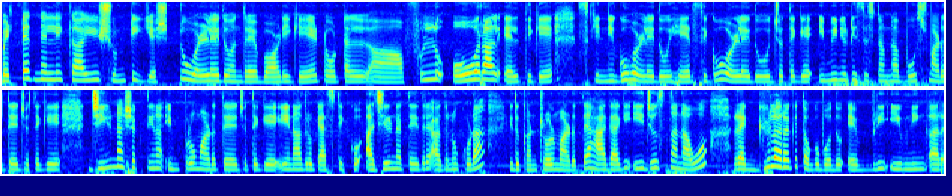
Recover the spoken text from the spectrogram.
ಬೆಟ್ಟದ ನೆಲ್ಲಿಕಾಯಿ ಶುಂಠಿ ಎಷ್ಟು ಒಳ್ಳೆಯದು ಅಂದರೆ ಬಾಡಿಗೆ ಟೋಟಲ್ ಫುಲ್ಲು ಓವರಾಲ್ ಎಲ್ತಿಗೆ ಸ್ಕಿನ್ನಿಗೂ ಒಳ್ಳೆಯದು ಹೇರ್ಸಿಗೂ ಒಳ್ಳೆಯದು ಜೊತೆಗೆ ಇಮ್ಯುನಿಟಿ ಸಿಸ್ಟಮ್ನ ಬೂಸ್ಟ್ ಮಾಡುತ್ತೆ, ಜೊತೆಗೆ ಜೀರ್ಣಶಕ್ತಿನ ಇಂಪ್ರೂವ್ ಮಾಡುತ್ತೆ, ಜೊತೆಗೆ ಏನಾದರೂ ಗ್ಯಾಸ್ಟಿಕ್ಕು ಅಜೀರ್ಣತೆ ಇದ್ದರೆ ಅದನ್ನು ಕೂಡ ಇದು ಕಂಟ್ರೋಲ್ ಮಾಡುತ್ತೆ. ಹಾಗಾಗಿ ಈ ಜ್ಯೂಸ್ನ ನಾವು ರೆಗ್ಯುಲರಾಗಿ ತೊಗೋಬೋದು every evening or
